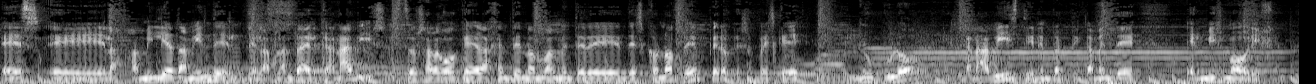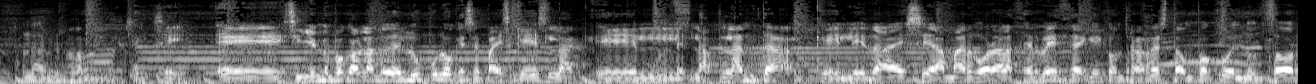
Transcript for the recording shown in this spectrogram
es eh, la familia también de, de la planta del cannabis. Esto es algo que la gente normalmente de- desconoce, pero que sepáis que el lúpulo y el cannabis tienen prácticamente el mismo origen. La misma familia, sí. Sí, eh, siguiendo un poco hablando del lúpulo, que sepáis que es la, el- la planta que le da ese amargor a la cerveza y que contrarresta un poco el dulzor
